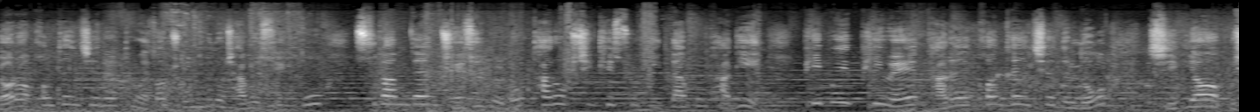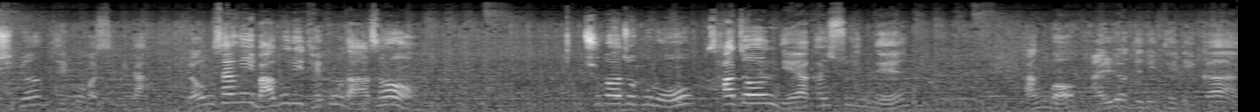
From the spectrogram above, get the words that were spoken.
여러 컨텐츠를 통해서 좀비도 잡을 수 있고 수감된 죄수들도 탈옥시킬 수 있다고 하니 PVP 외에 다른 컨텐츠들도 즐겨보시면 될 것 같습니다. 영상이 마무리되고 나서 추가적으로 사전 예약할 수 있는 방법 알려드릴 테니까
